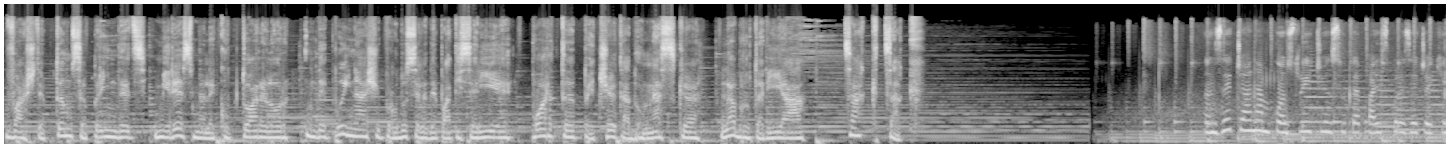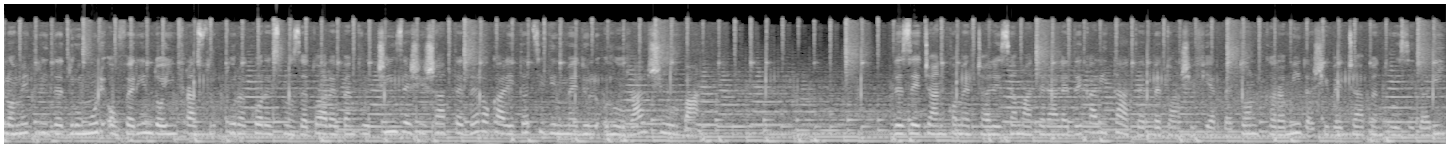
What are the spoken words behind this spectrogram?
Vă așteptăm să prindeți miresmele cuptoarelor unde pâinea și produsele de patiserie poartă pe cetea domnească la brutăria Țac-țac! În 10 ani am construit 514 km de drumuri, oferind o infrastructură corespunzătoare pentru 57 de localități din mediul rural și urban. De 10 ani comercializăm materiale de calitate, beton și fier beton, cărămidă și vecea pentru zidării,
